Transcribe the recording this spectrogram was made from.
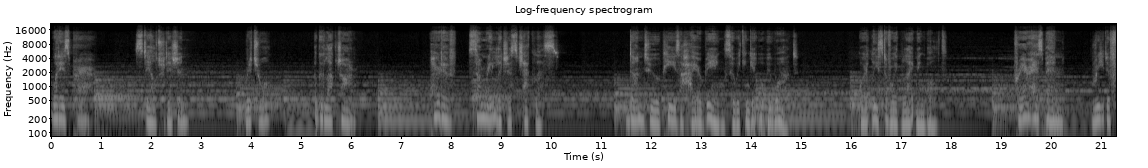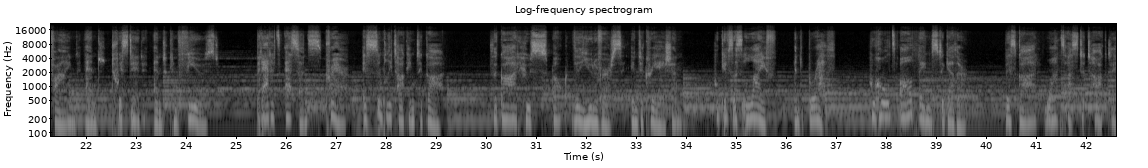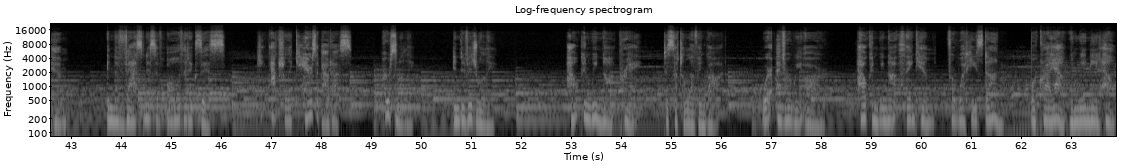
What is prayer? Stale tradition, ritual, a good luck charm, part of some religious checklist, done to appease a higher being so we can get what we want, or at least avoid the lightning bolt. Prayer has been redefined and twisted and confused, but at its essence, prayer is simply talking to God the God who spoke the universe into creation, who gives us life and breath, who holds all things together. This God wants us to talk to him. In the vastness of all that exists, he actually cares about us, personally, individually. How can we not pray to such a loving God, wherever we are? How can we not thank him for what he's done or cry out when we need help,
